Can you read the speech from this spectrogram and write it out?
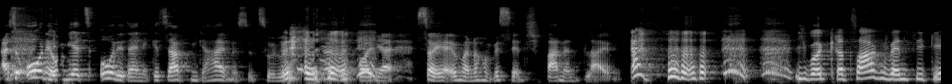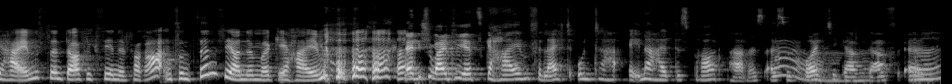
Also ohne, um jetzt ohne deine gesamten Geheimnisse zu lüften. Ne? Ja, soll ja immer noch ein bisschen spannend bleiben. Ich wollte gerade sagen, wenn sie geheim sind, darf ich sie nicht verraten, sonst sind sie ja nicht mehr geheim. Nein, ich meinte jetzt geheim, vielleicht unter, innerhalb des Brautpaares. Also ah. Bräutigam darf äh, ah.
